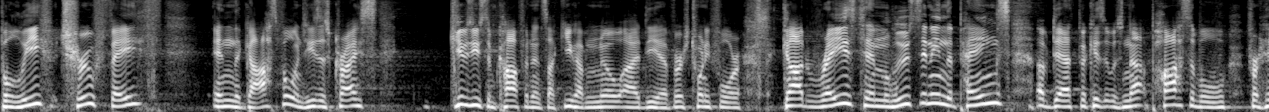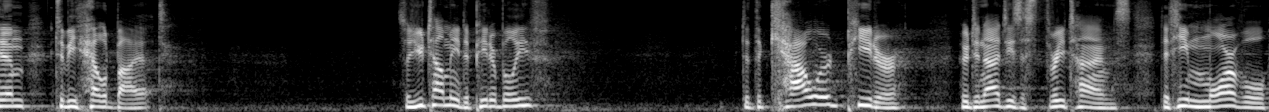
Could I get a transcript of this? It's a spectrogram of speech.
Belief, true faith in the gospel in Jesus Christ gives you some confidence like you have no idea. Verse 24 God raised him, loosening the pangs of death because it was not possible for him to be held by it. So you tell me, did Peter believe? Did the coward Peter, who denied Jesus three times, did he marvel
